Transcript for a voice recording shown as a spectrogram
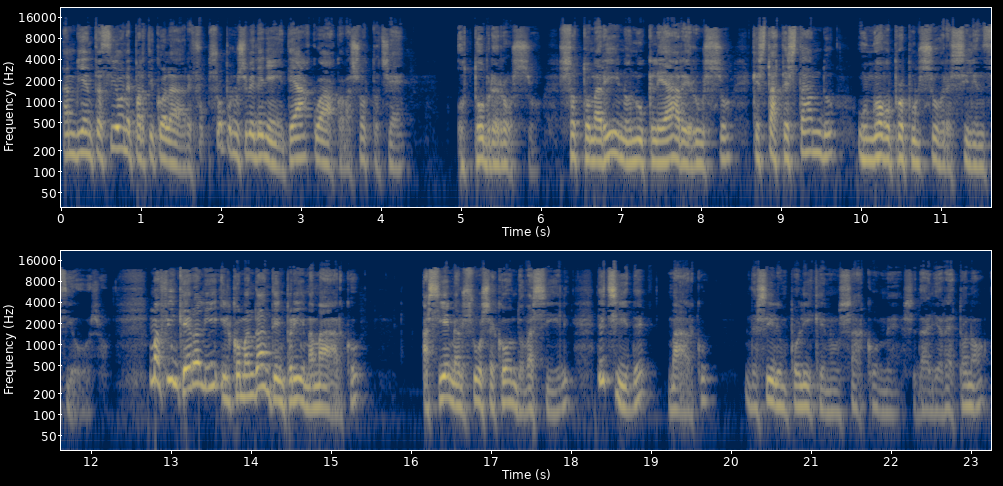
Ambientazione particolare. Fu sopra non si vede niente, acqua, acqua, ma sotto c'è Ottobre Rosso, sottomarino nucleare russo che sta testando un nuovo propulsore silenzioso. Ma finché era lì, il comandante in prima, Marco, assieme al suo secondo Vassili, decide, Marco, Vassili un po' lì che non sa come se dargli retto o no,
